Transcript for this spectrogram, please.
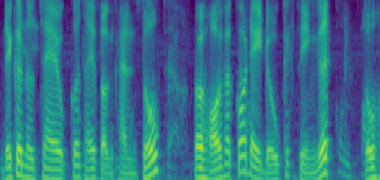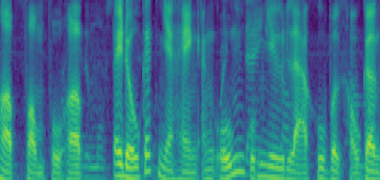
Để Condotel có thể vận hành tốt, đòi hỏi phải có đầy đủ các tiện ích, tổ hợp phòng phù hợp, đầy đủ các nhà hàng ăn uống cũng như là khu vực hậu cần.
